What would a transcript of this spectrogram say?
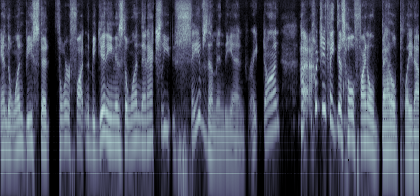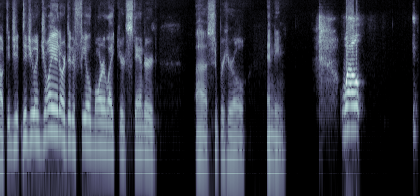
and the one beast that Thor fought in the beginning is the one that actually saves them in the end, right, Dawn? How how do you think this whole final battle played out? Did you did you enjoy it, or did it feel more like your standard uh, superhero ending? Well, it,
